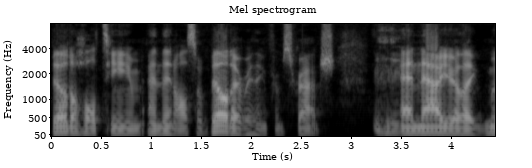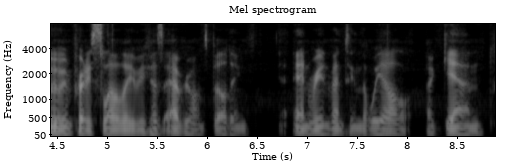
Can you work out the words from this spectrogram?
build a whole team and then also build everything from scratch. Mm-hmm. and now you're like moving pretty slowly because everyone's building and reinventing the wheel again mm-hmm.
